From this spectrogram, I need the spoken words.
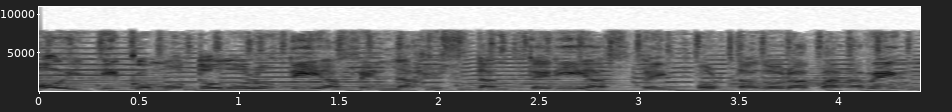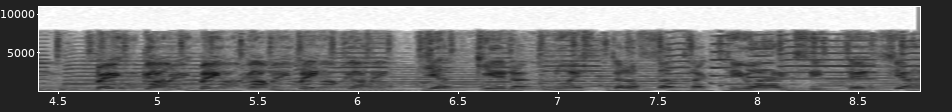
Hoy y como todos los días en las estanterías de Importadora Panavén, vengan, vengan, vengan y adquieran nuestras atractivas existencias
